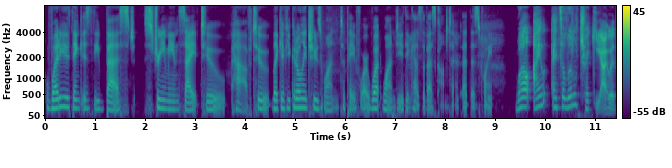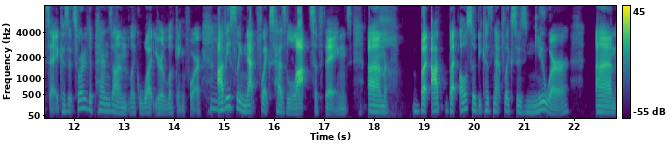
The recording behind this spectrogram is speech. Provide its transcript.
what do you think is the best streaming site to have to like if you could only choose one to pay for, what one do you think has the best content at this point? Well, I it's a little tricky, I would say, because it sort of depends on like what you're looking for. Mm. Obviously, Netflix has lots of things, um, but uh, but also because Netflix is newer, um,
